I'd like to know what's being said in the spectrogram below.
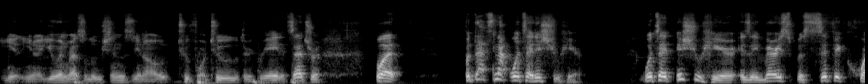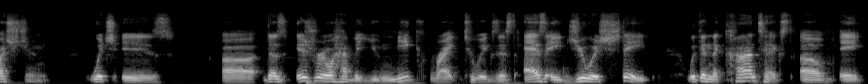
you, you know UN resolutions, you know 242, 338, etc. But but that's not what's at issue here. What's at issue here is a very specific question, which is uh, does Israel have a unique right to exist as a Jewish state within the context of a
